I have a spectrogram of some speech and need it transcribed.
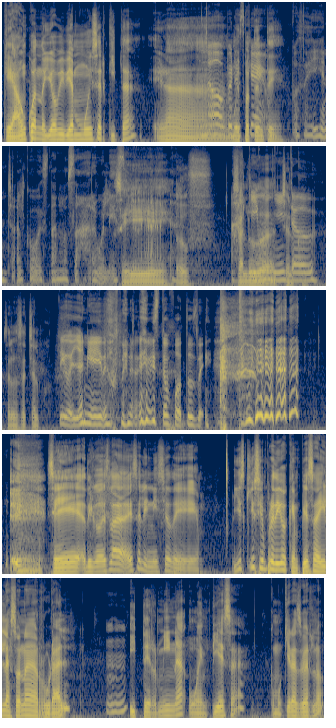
que aun cuando yo vivía muy cerquita, era no, pero muy es potente. que pues ahí en Chalco están los árboles. Sí, uff. Saludos a. Chalco. Saludos a Chalco. Digo, ya ni he ido, pero he visto fotos de... Sí, digo, es la, es el inicio de. Y es que yo siempre digo que empieza ahí la zona rural y termina o empieza, como quieras verlo,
